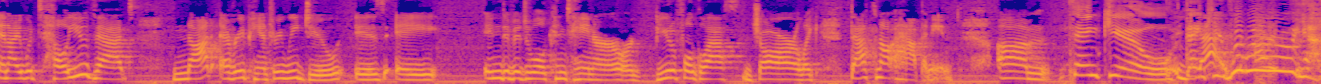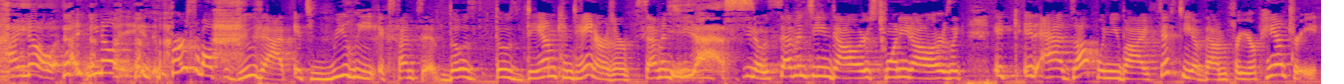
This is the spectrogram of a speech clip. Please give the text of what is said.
and I would tell you that not every pantry we do is a individual container or beautiful glass jar. Like that's not happening. Um, Thank you. Thank yes, you. Yeah. I know. I, you know, it, first of all, to do that, it's really expensive. Those those damn containers are seventeen. Yes. You know, seventeen dollars, twenty dollars. Like it, it adds up when you buy fifty of them for your pantry.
